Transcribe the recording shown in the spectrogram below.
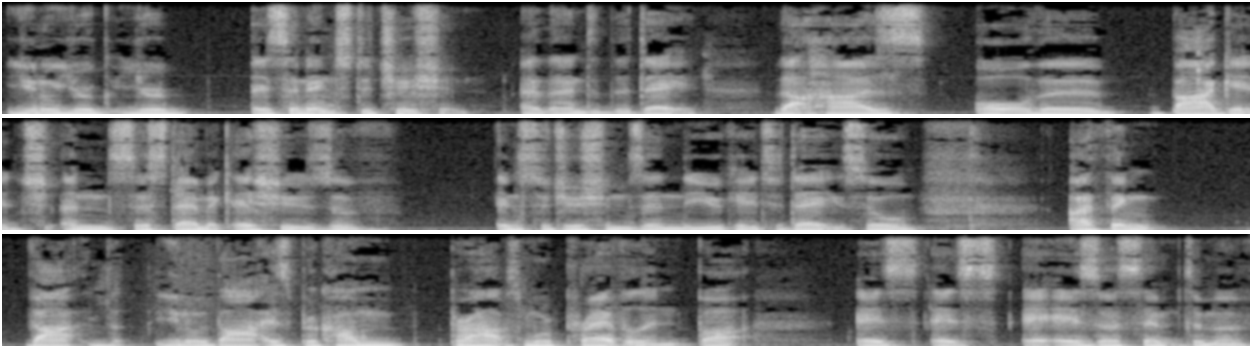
you know, you're you're it's an institution at the end of the day that has all the baggage and systemic issues of institutions in the UK today. So I think that you know that has become perhaps more prevalent, but it's it's it is a symptom of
